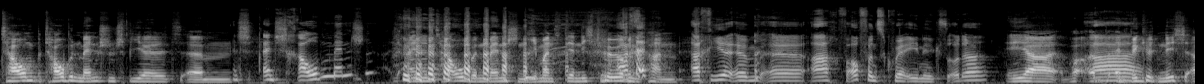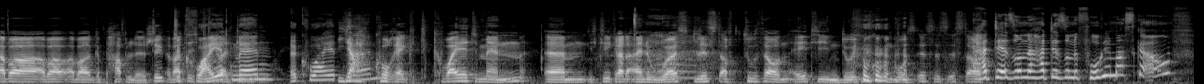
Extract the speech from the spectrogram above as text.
Taub, tauben Menschen spielt. Ähm, ein, ein Schraubenmenschen? Einen tauben Menschen, jemand, der nicht hören ach, kann. Ach, hier, ähm, äh, ach, auch von Square Enix, oder? Ja, ah. entwickelt nicht, aber, aber, aber gepublished. The, the Quiet Man? A Quiet ja, Man? Ja, korrekt. Quiet Man. Ähm, ich gehe gerade eine Worst List of 2018 durch und gucken, wo es ist. Es ist auch hat der so eine, hat der so eine Vogelmaske auf?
